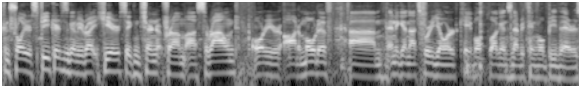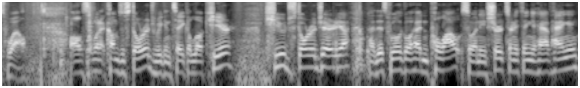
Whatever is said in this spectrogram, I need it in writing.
Control your speakers is going to be right here so you can turn it from uh, surround or your automotive um, and again that's where your cable plugins and everything will be there as well. Also when it comes to storage we can take a look here. Huge storage area. Uh, this will go ahead and pull out so any shirts or anything you have hanging,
